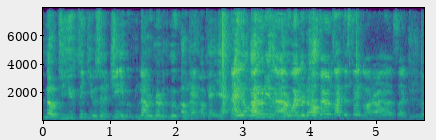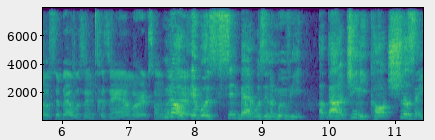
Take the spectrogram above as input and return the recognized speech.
No. Do you think he was in a genie movie? No. Do you remember the movie? Okay. No. Okay. Yeah. They- I don't. I don't either. I uh, don't remember it 'cause all. There was like this thing going around. It's like, did you know Sinbad was in Kazam or something? No, like it was Sinbad was in a movie about a genie called Shazam.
